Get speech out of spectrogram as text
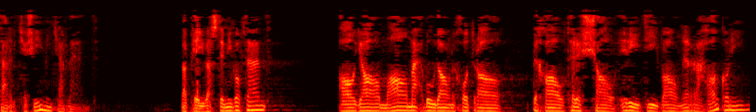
سرکشی می کردند و پیوسته می‌گفتند آیا ما معبودان خود را به خاطر شاعری دیوانه رها کنیم؟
